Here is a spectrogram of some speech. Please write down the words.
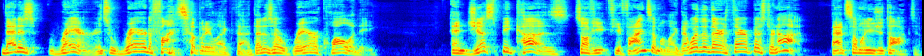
that is rare. It's rare to find somebody like that. That is a rare quality. And just because, so if you, if you find someone like that, whether they're a therapist or not, that's someone you should talk to.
